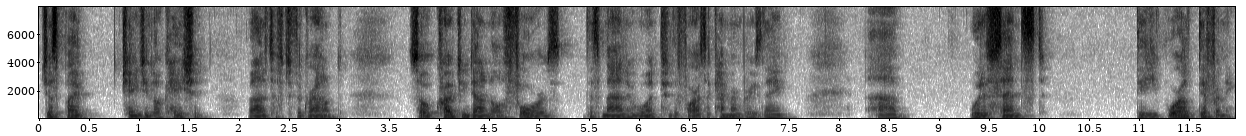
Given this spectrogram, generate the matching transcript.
just by changing location relative to the ground. So crouching down on all fours, this man who went through the forest, I can't remember his name, uh, would have sensed the world differently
